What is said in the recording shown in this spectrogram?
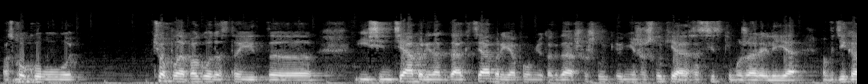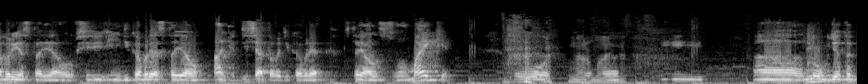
Поскольку теплая погода стоит э, и сентябрь, иногда октябрь. Я помню тогда шашлыки, не шашлыки, а сосиски мы жарили. Я в декабре стоял, в середине декабря стоял, а нет, 10 декабря стоял в майке. Вот. Нормально. И Э, ну, где-то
